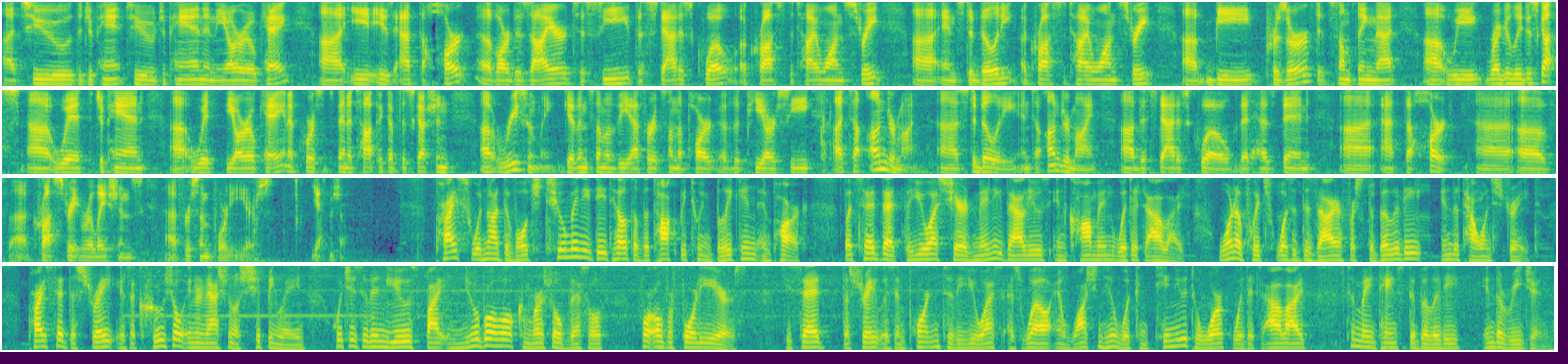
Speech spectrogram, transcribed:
Uh, to the Japan to Japan and the ROK. Uh, it is at the heart of our desire to see the status quo across the Taiwan Strait uh, and stability across the Taiwan Strait uh, be preserved. It's something that uh, we regularly discuss uh, with Japan, with the ROK, and of course, it's been a topic of discussion recently, given some of the efforts on the part of the PRC to undermine stability and to undermine the status quo that has been at the heart uh, of uh, cross-strait relations uh, for some 40 years. Yes, Michelle. Price would not divulge too many details of the talk between Blinken and Park, but said that the U.S. shared many values in common with its allies, one of which was a desire for stability in the Taiwan Strait. Price said the strait is a crucial international shipping lane which has been used by innumerable commercial vessels for over 40 years. He said the strait was important to the U.S. as well, and Washington would continue to work with its allies to maintain stability in the region.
